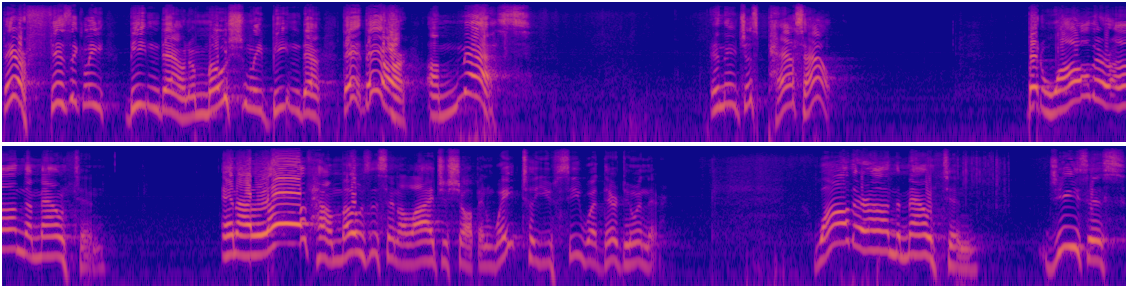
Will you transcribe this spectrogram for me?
They are physically beaten down, emotionally beaten down. They, they are a mess. And they just pass out. But while they're on the mountain, and I love how Moses and Elijah show up, and wait till you see what they're doing there. While they're on the mountain, Jesus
